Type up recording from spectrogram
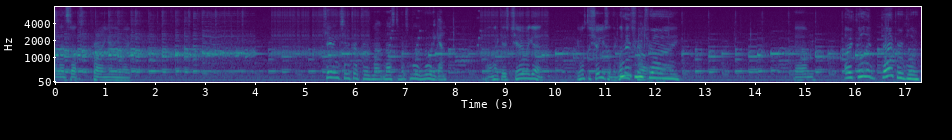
and then starts crying anyway. Cheering seemed to improve my Napstablook's mood, mood again. Well, in that case, cheer him again. He wants to show you something. Let, Let me me try. Um, I call it Dapper Blook.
